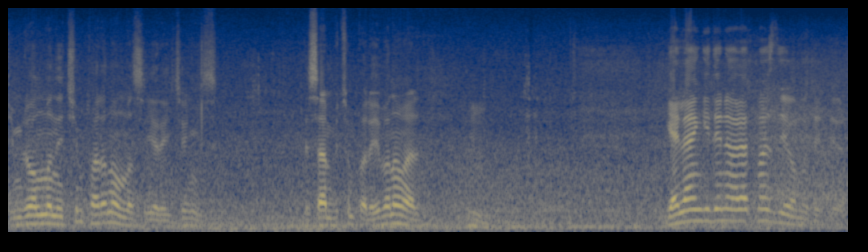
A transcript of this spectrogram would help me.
Cimri olman için paran olması gerek Cengiz. E sen bütün parayı bana verdin. Gelen gideni aratmaz diye umut ediyorum.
